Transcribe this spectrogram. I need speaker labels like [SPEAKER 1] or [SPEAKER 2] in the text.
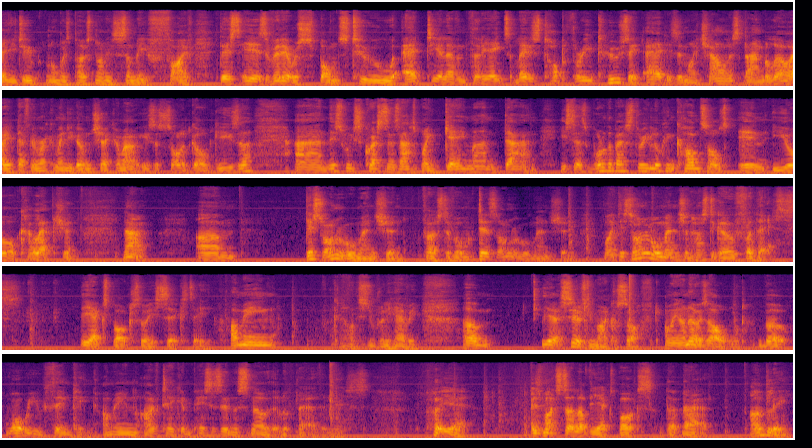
[SPEAKER 1] Hey YouTube, Lawnboys Post 1975. This is a video response to Ed T1138's latest top 3 Tuesday. Ed is in my channel list down below. I definitely recommend you go and check him out. He's a solid gold geezer. And this week's question is asked by GameMan Dan. He says, what are the best three looking consoles in your collection? Now, um, dishonourable mention, first of all, dishonourable mention. My dishonourable mention has to go for this. The Xbox 360. I mean, God, this is really heavy. Um, yeah, seriously, Microsoft. I mean, I know it's old, but what were you thinking? I mean, I've taken pisses in the snow that look better than this. But yeah, as much as I love the Xbox, that that ugly.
